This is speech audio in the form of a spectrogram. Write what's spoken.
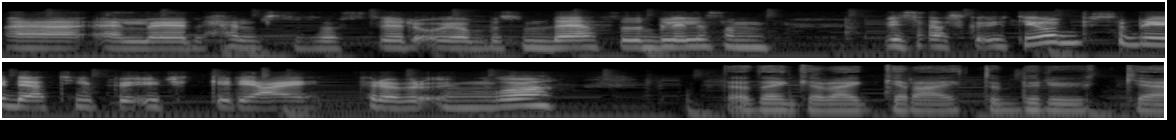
eller helsesøster og jobbe som det. Så det blir liksom Hvis jeg skal ut i jobb, så blir det type yrker jeg prøver å unngå. Jeg tenker det er greit å bruke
